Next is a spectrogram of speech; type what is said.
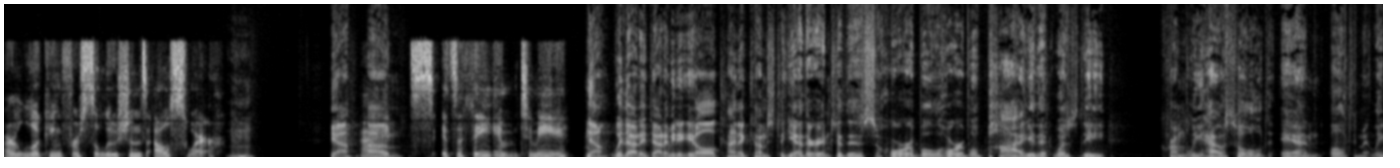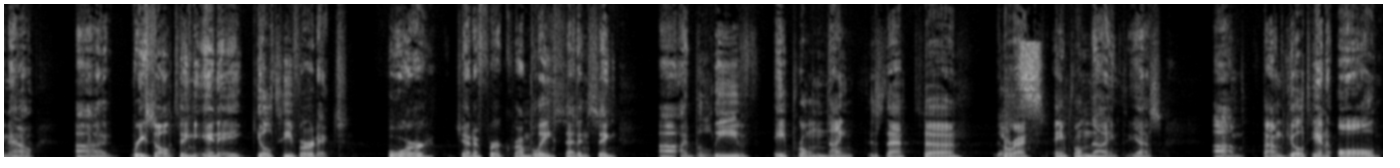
are looking for solutions elsewhere Yeah. Uh, Um, it's it's a theme to me no, without a doubt. I mean, it, it all kind of comes together into this horrible, horrible pie that was the Crumbley household and ultimately now uh, resulting in a guilty verdict for Jennifer Crumbley, sentencing, uh, I believe, April 9th. Is that uh, Yes. correct? April 9th, yes. Um, found guilty in all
